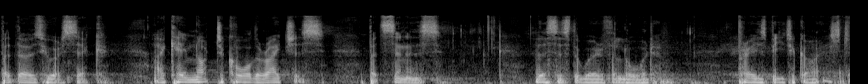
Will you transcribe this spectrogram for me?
but those who are sick. I came not to call the righteous, but sinners. This is the word of the Lord. Praise be to God.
